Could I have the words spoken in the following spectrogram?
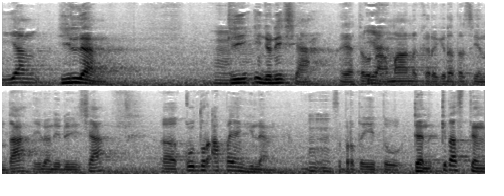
yang hilang Hmm. di Indonesia ya Iya. terutama negara kita tercinta hilang di Indonesia eh, kultur apa yang hilang Mm-mm. seperti itu dan kita sedang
